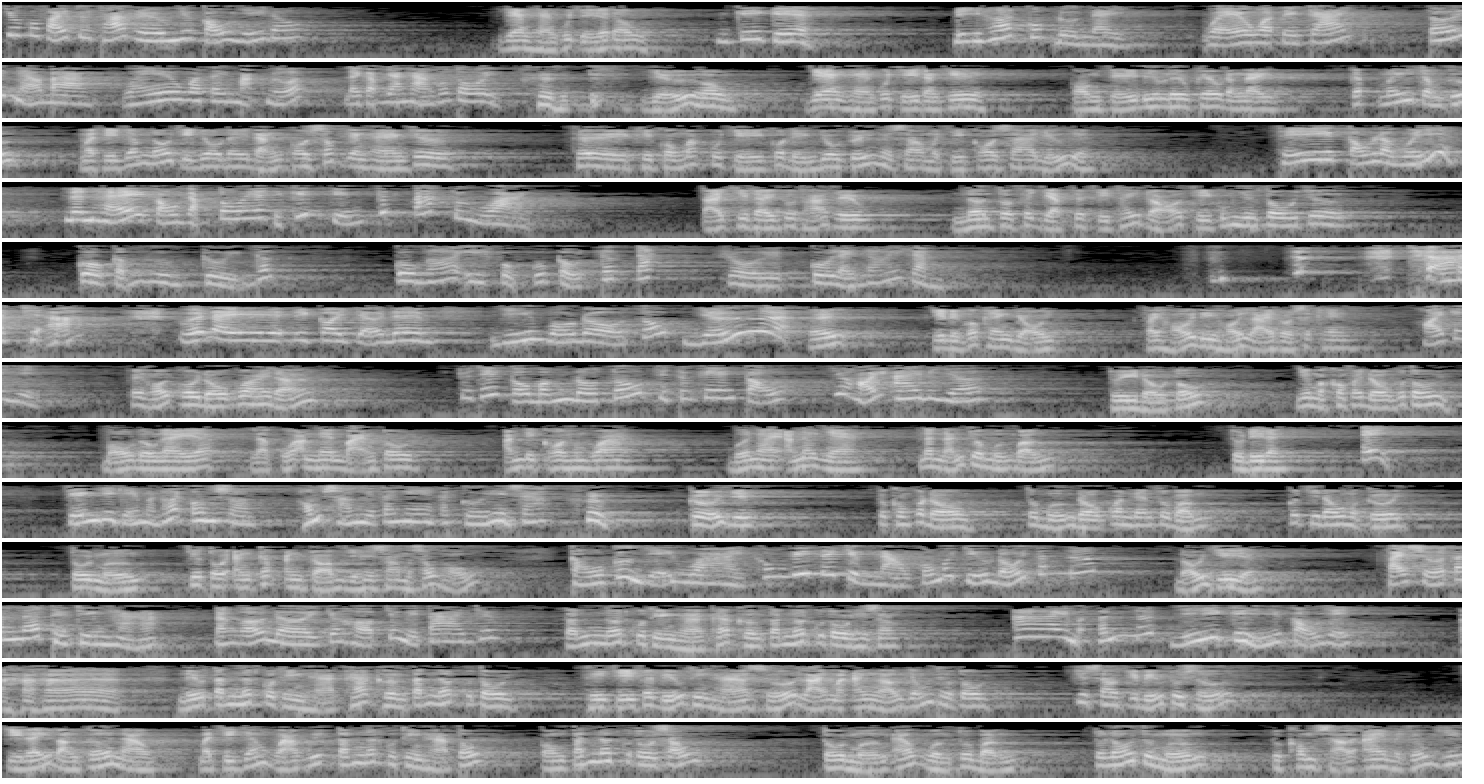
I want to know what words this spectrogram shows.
chứ có phải tôi thả rìu như cậu vậy đâu. Gian hàng của chị ở đâu? Kia kìa, đi hết khúc đường này, quẹo qua tay trái, tới ngã ba, quẹo qua tay mặt nữa, lại gặp gian hàng của tôi. Dữ không? Gian hàng của chị đằng kia, còn chị điêu leo kêu đằng này, cách mấy trăm thước, mà chị dám nói chị vô đây đặng coi sóc gian hàng chứ. Thế khi con mắt của chị có điện vô tuyến hay sao mà chị coi xa dữ vậy? Thì cậu là quỷ à, nên hễ cậu gặp tôi thì kiếm chuyện kích bác tôi hoài. Tại chị đây tôi thả rìu, nên tôi phải dẹp cho chị thấy rõ chị cũng như tôi chứ. Cô Cẩm Hương cười ngất, cô ngó y phục của cậu tất đắc, rồi cô lại nói rằng Chà chà, bữa nay đi coi chợ đêm, diễn bộ đồ tốt dữ à. Ê, chị đừng có khen dội, phải hỏi đi hỏi lại rồi sẽ khen. Hỏi cái gì? Phải hỏi coi đồ của ai đã. Tôi thấy cậu bận đồ tốt thì tôi khen cậu, chứ hỏi ai bây giờ? Tuy đồ tốt, nhưng mà không phải đồ của tôi. Bộ đồ này á là của anh em bạn tôi. Ảnh đi coi hôm qua, bữa nay ảnh ở nhà nên ảnh cho mượn bận. Tôi đi đây. Ê, chuyện như vậy mà nói ôm sòm, không sợ người ta nghe người ta cười hay sao? cười gì? Tôi không có đồ, tôi mượn đồ của anh em tôi bận, có chi đâu mà cười. Tôi mượn, chứ tôi ăn cắp ăn trộm gì hay sao mà xấu hổ. Cậu cứ vậy hoài, không biết tới chừng nào cậu mới chịu đổi tánh nết. Đổi gì vậy? Phải sửa tánh nết theo thiên hạ, đặng ở đời cho hợp với người ta chứ. Tánh nết của thiên hạ khác hơn tánh nết của tôi hay sao? Ai mà tánh nết dĩ kỳ như cậu vậy? À, nếu tánh nết của thiên hạ khác hơn tánh nết của tôi, thì chị phải biểu thiên hạ sửa lại mà ăn ở giống theo tôi, chứ sao chị biểu tôi sửa? Chị lấy bằng cớ nào mà chị dám quả quyết tánh nết của thiên hạ tốt, còn tánh nết của tôi xấu? Tôi mượn áo quần tôi bận, tôi nói tôi mượn, tôi không sợ ai mà giấu giếm.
